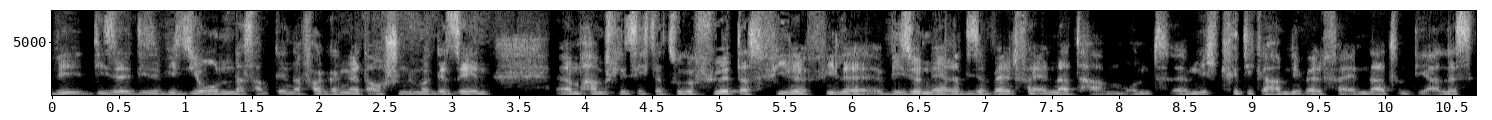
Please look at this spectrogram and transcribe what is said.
wie diese, diese Visionen, das habt ihr in der Vergangenheit auch schon immer gesehen, ähm, haben schließlich dazu geführt, dass viele, viele Visionäre diese Welt verändert haben und äh, nicht Kritiker haben die Welt verändert und die alles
